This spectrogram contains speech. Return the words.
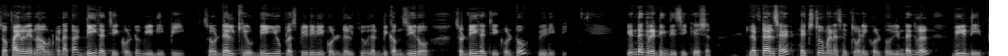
so final என்ன ஆகும்னு கேட்டாக்கா DH equal to VDP So del Q du plus PdV equal to del Q that becomes 0. So DH equal to VdP. Integrating this equation left hand side H2 minus H1 equal to integral VdP.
